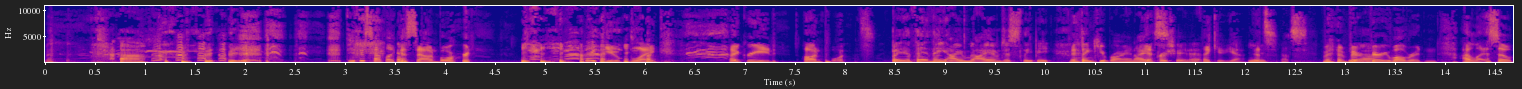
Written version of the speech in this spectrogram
Uh, Do you just have like a soundboard? thank you, blank. Agreed on points. But yeah, they, they, I'm, I am just sleepy. Thank you, Brian. I Yes. appreciate it. Thank you. Yeah, it's yes. very, very well written. I like so.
